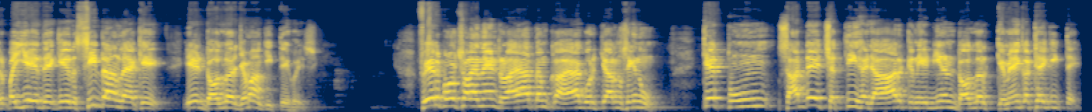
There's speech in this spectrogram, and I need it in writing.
ਰੁਪਈਏ ਦੇ ਕੇ ਰਸੀਦਾਂ ਲੈ ਕੇ ਇਹ ਡਾਲਰ ਜਮ੍ਹਾਂ ਕੀਤੇ ਹੋਏ ਸੀ। ਫਿਰ ਪੁਲਿਸ ਵਾਲਿਆਂ ਨੇ ਡਰਾਇਆ, ਧਮਕਾਇਆ ਗੁਰਚਰਨ ਸਿੰਘ ਨੂੰ ਕਿ ਤੂੰ 36000 ਕੈਨੇਡੀਅਨ ਡਾਲਰ ਕਿਵੇਂ ਇਕੱਠੇ ਕੀਤੇ?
